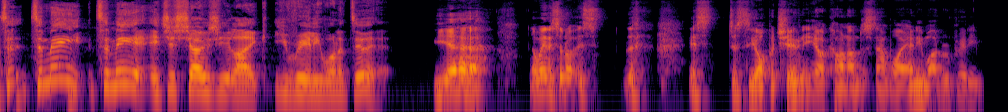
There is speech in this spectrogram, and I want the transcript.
to, to me, to me, it just shows you like you really want to do it. Yeah, I mean, it's not. It's it's just the opportunity. I can't understand why anyone would really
